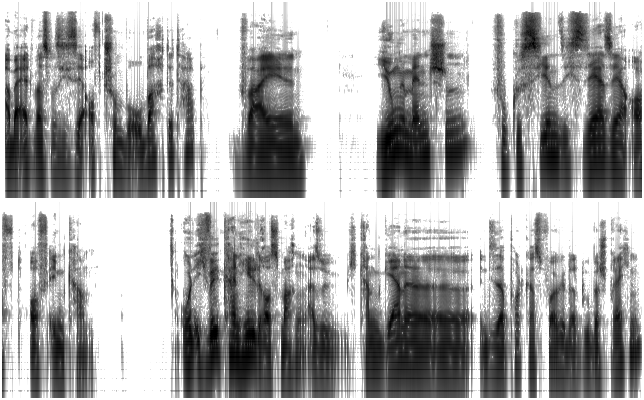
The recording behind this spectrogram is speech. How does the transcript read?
aber etwas, was ich sehr oft schon beobachtet habe, weil junge Menschen fokussieren sich sehr, sehr oft auf Income. Und ich will kein Hehl draus machen. Also ich kann gerne äh, in dieser Podcast-Folge darüber sprechen.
